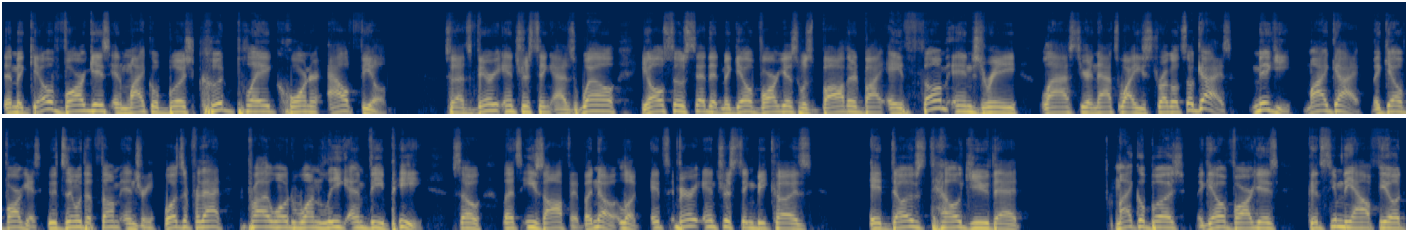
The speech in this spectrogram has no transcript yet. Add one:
that Miguel Vargas and Michael Busch could play corner outfield. So that's very interesting as well. He also said that Miguel Vargas was bothered by a thumb injury last year, and that's why he struggled. So, guys, Miggy, my guy, Miguel Vargas, he was dealing with a thumb injury. Wasn't for that, he probably would have won league MVP. So let's ease off it. But no, look, it's very interesting because it does tell you that Michael Busch, Miguel Vargas, could see him in the outfield,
